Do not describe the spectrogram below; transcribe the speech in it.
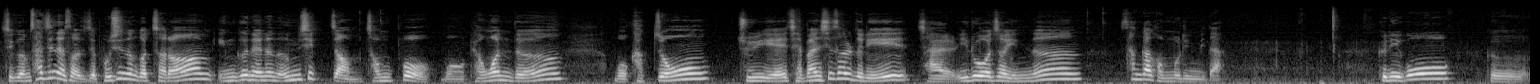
지금 사진에서 이제 보시는 것처럼 인근에는 음식점, 점포, 뭐 병원 등, 뭐 각종 주위에 재반 시설들이 잘 이루어져 있는 상가 건물입니다. 그리고 그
